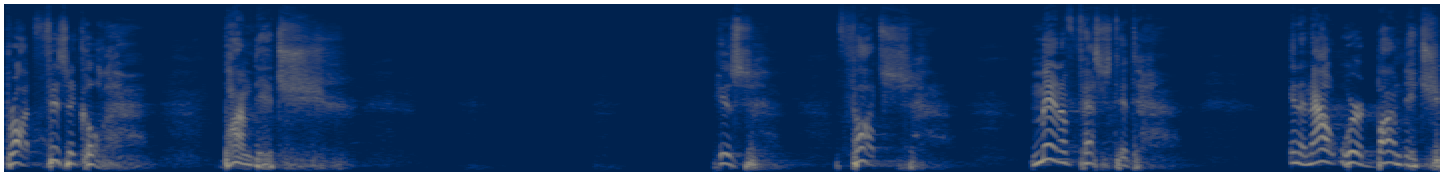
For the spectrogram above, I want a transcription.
brought physical bondage. His thoughts manifested in an outward bondage,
